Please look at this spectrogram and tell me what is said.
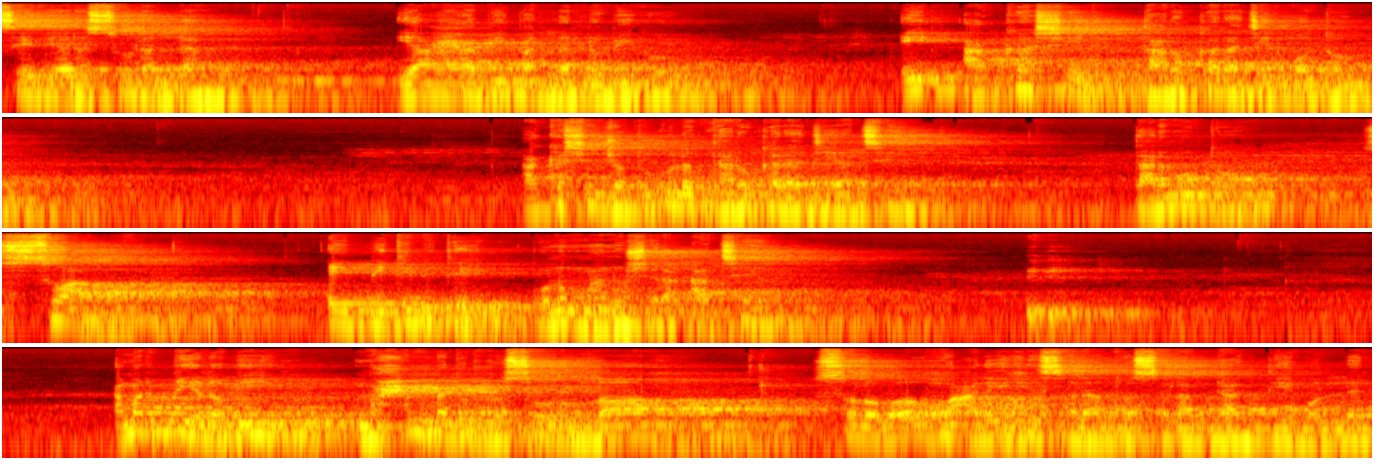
সেদিয়া রসুল আল্লাহ ইয়া হাবিব আল্লাহ নবী গো, এই আকাশের তারকারাজির মতো আকাশে যতগুলো তারকারাজি আছে, তার মতো সব এই পৃথিবীতে কোনো মানুষের আছে? আমার প্রিয় নবী মোহাম্মদ রসুল্লাহ সাল আলিহি সালাতাম ডাক দিয়ে বললেন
